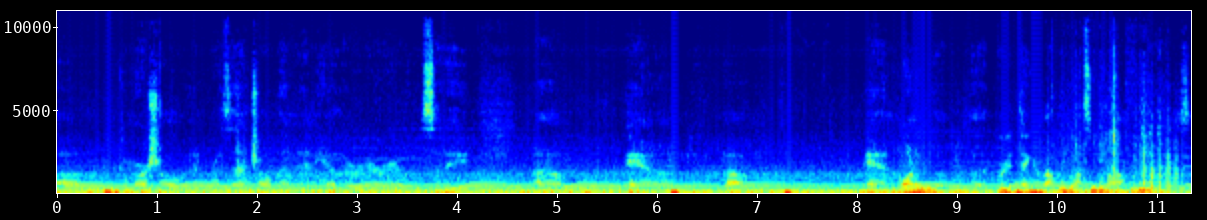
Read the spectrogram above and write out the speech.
um, commercial and residential than any other area of the city, um, and and one of the, the great thing about the West Bluff is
